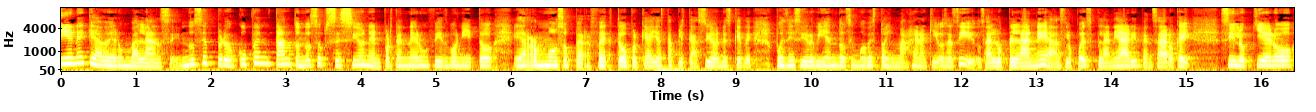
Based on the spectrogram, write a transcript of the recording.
tiene que haber un balance. No se preocupen tanto, no se obsesionen por tener un feed bonito, hermoso, perfecto, porque hay hasta aplicaciones que puedes ir viendo si mueves tu imagen aquí. O sea, sí, o sea, lo planeas, lo puedes planear y pensar, ok, si lo quiero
